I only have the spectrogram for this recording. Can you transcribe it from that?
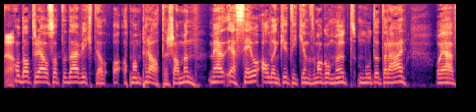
Ja. Og da tror jeg også at det er viktig at, at man prater sammen. Men jeg, jeg ser jo all den kritikken som har kommet mot dette her, og jeg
